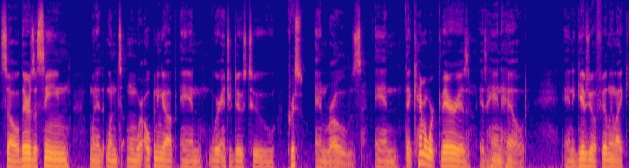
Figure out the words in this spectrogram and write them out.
So there's a scene when it when it's when we're opening up and we're introduced to Chris, and Rose, and the camera work there is is handheld, and it gives you a feeling like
